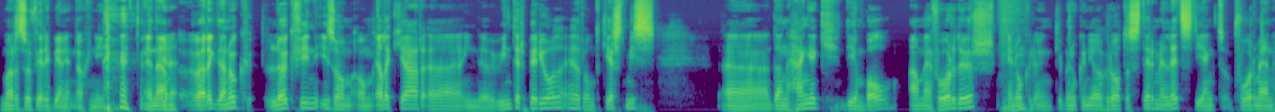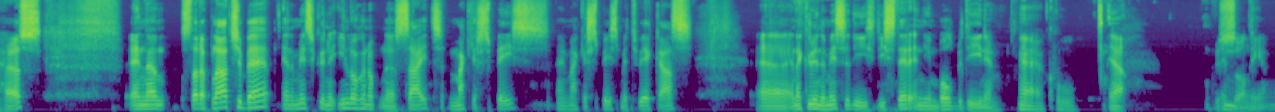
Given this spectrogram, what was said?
Maar zover ben ik nog niet. En dan, wat ik dan ook leuk vind, is om, om elk jaar eh, in de winterperiode, hè, rond kerstmis, eh, dan hang ik die een bal aan mijn voordeur. En ook, ik heb ook een heel grote ster met leds, die hangt voor mijn huis. En dan staat een plaatje bij en de mensen kunnen inloggen op een site, Makerspace, en Makerspace met twee K's. Eh, en dan kunnen de mensen die, die ster en die een bol bedienen. ja, cool. Dus zo'n dingen.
